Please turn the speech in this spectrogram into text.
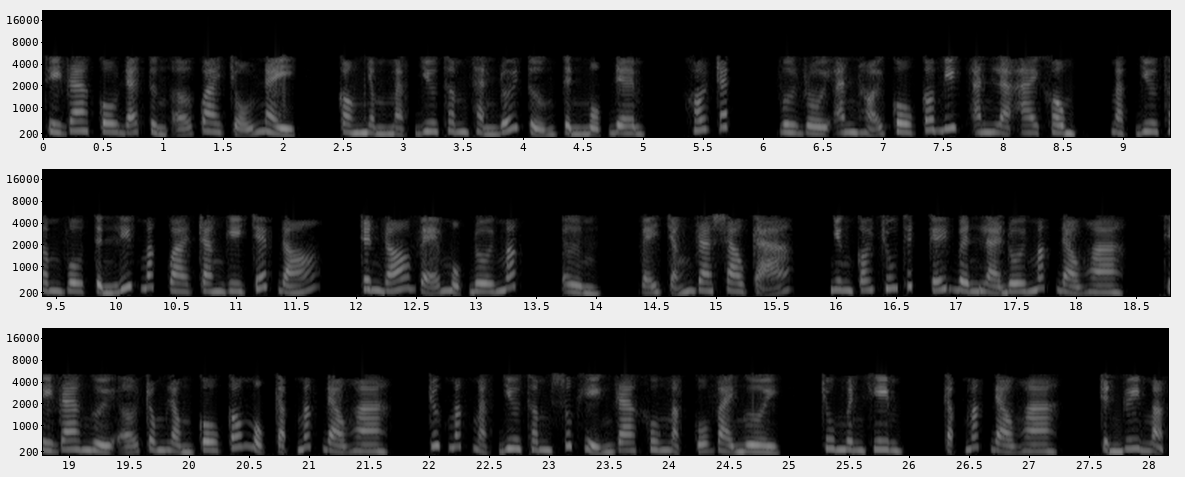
thì ra cô đã từng ở qua chỗ này, còn nhầm mặt dư thâm thành đối tượng tình một đêm, khó trách, vừa rồi anh hỏi cô có biết anh là ai không, mặt dư thâm vô tình liếc mắt qua trang ghi chép đó, trên đó vẽ một đôi mắt, ừm, vẽ chẳng ra sao cả, nhưng có chú thích kế bên là đôi mắt đào hoa, thì ra người ở trong lòng cô có một cặp mắt đào hoa, trước mắt mặt dư thâm xuất hiện ra khuôn mặt của vài người, Chu Minh Khiêm, cặp mắt đào hoa, Trình Duy Mặt,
